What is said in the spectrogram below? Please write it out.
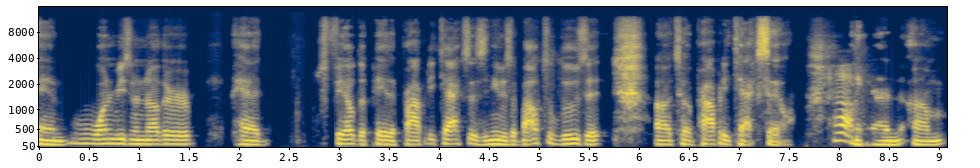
and one reason or another had failed to pay the property taxes, and he was about to lose it uh, to a property tax sale, oh. and um,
